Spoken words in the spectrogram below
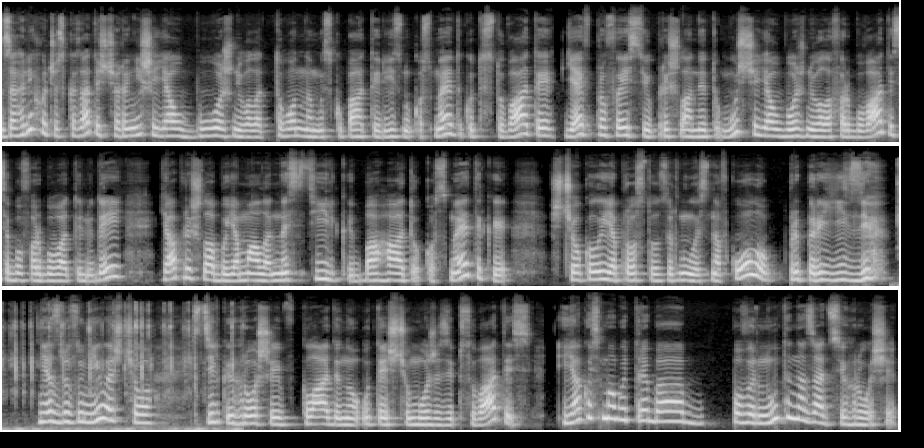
Взагалі хочу сказати, що раніше я обожнювала тоннами скупати різну косметику, тестувати. Я й в професію прийшла не тому, що я обожнювала фарбуватися або фарбувати людей. Я прийшла, бо я мала настільки багато косметики, що коли я просто озирнулась навколо при переїзді, я зрозуміла, що стільки грошей вкладено у те, що може зіпсуватись, і якось, мабуть, треба повернути назад ці гроші.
